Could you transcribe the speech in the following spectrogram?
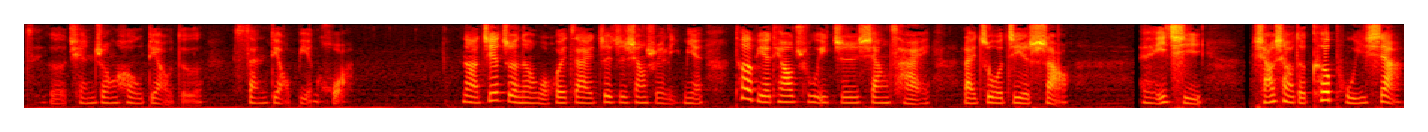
这个前中后调的三调变化。那接着呢，我会在这支香水里面特别挑出一支香材来做介绍，哎，一起小小的科普一下，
